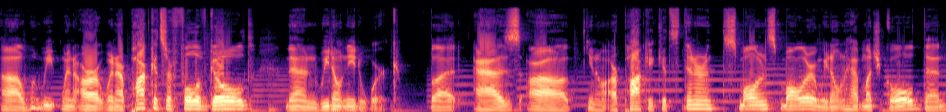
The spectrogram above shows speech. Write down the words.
Uh, when we when our when our pockets are full of gold, then we don't need to work. But as uh, you know, our pocket gets thinner, and smaller and smaller, and we don't have much gold, then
